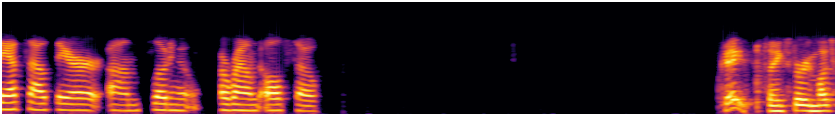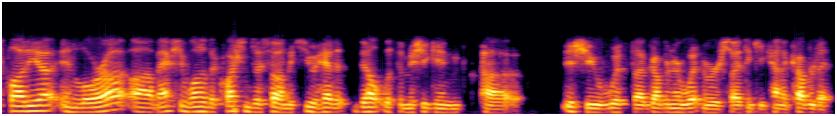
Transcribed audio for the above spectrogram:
that's out there um, floating around also. Okay, thanks very much, Claudia and Laura. Um, actually, one of the questions I saw in the queue had it dealt with the Michigan uh, issue with uh, Governor Whitmer, so I think you kind of covered it.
